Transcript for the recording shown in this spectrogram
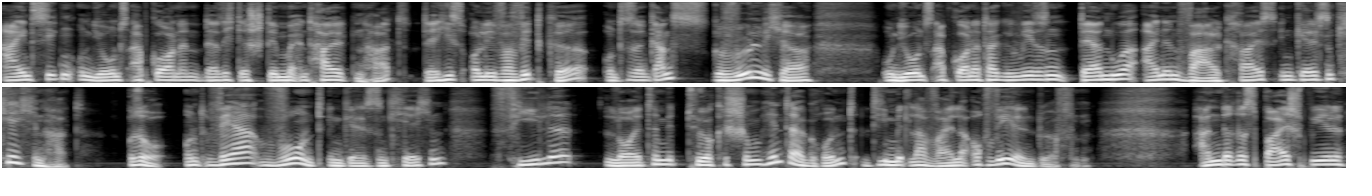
einzigen Unionsabgeordneten, der sich der Stimme enthalten hat. Der hieß Oliver Wittke und ist ein ganz gewöhnlicher Unionsabgeordneter gewesen, der nur einen Wahlkreis in Gelsenkirchen hat. So, und wer wohnt in Gelsenkirchen? Viele Leute mit türkischem Hintergrund, die mittlerweile auch wählen dürfen. Anderes Beispiel,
